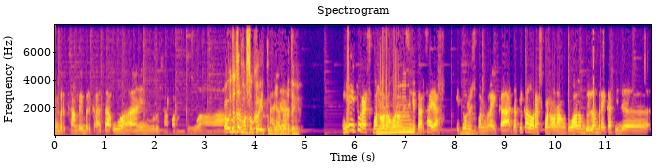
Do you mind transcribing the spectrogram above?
yang ber- sampai berkata, wah ini merusak orang tua. Oh, itu termasuk ke itunya Ada. berarti. Ya itu respon Hmm. orang-orang di sekitar saya. Itu Hmm. respon mereka. Tapi kalau respon orang tua, alhamdulillah mereka tidak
